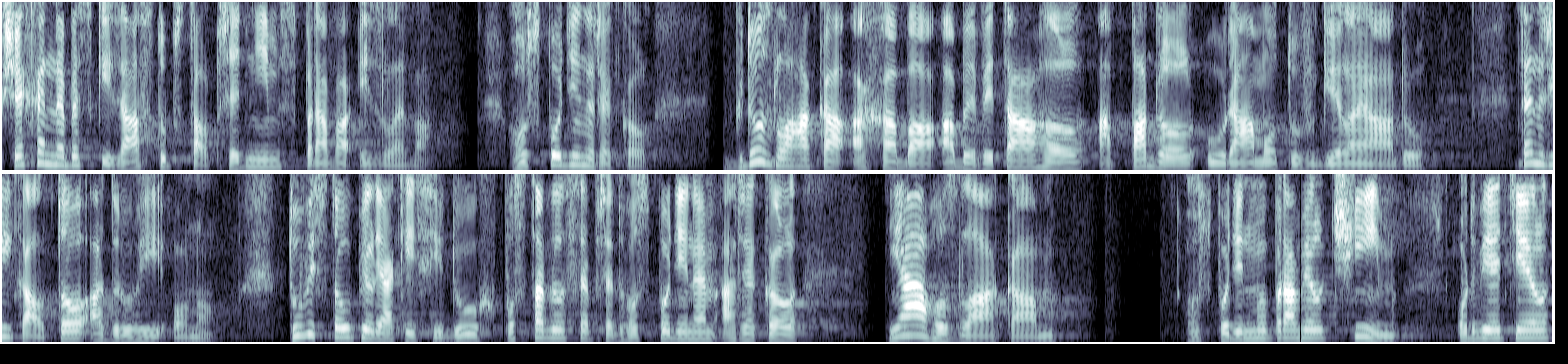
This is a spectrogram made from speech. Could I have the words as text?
Všechen nebeský zástup stal před ním zprava i zleva. Hospodin řekl, kdo zláká Achaba, aby vytáhl a padl u Rámotu v Gileádu? Ten říkal to a druhý ono. Tu vystoupil jakýsi duch, postavil se před hospodinem a řekl, já ho zlákám. Hospodin mu pravil čím? Odvětil,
